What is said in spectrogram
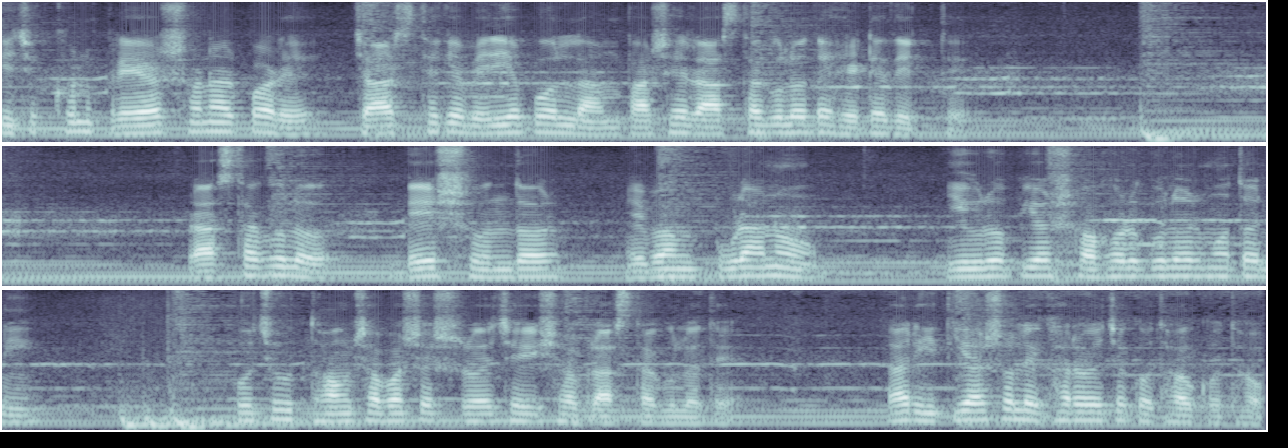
কিছুক্ষণ প্রেয়ার শোনার পরে চার্চ থেকে বেরিয়ে পড়লাম পাশের রাস্তাগুলোতে হেঁটে দেখতে। রাস্তাগুলো বেশ সুন্দর এবং পুরানো ইউরোপীয় শহরগুলোর মতনই। প্রচুর ধ্বংসাবশেষ রয়েছে এই সব রাস্তাগুলোতে। তার ইতিহাসও লেখা রয়েছে কোথাও কোথাও।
